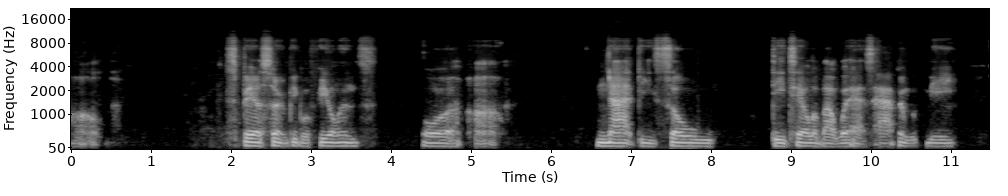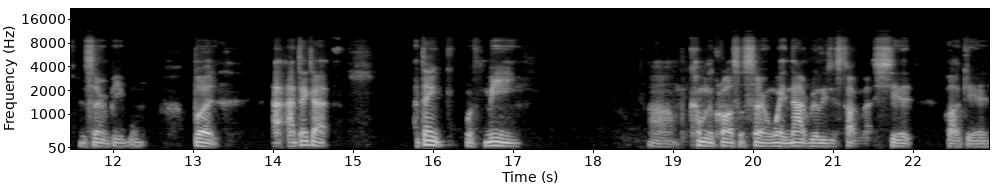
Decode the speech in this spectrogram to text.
um, spare certain people feelings or uh, not be so detailed about what has happened with me and certain people. But I, I think I I think with me um, coming across a certain way, not really just talking about shit, fucking,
